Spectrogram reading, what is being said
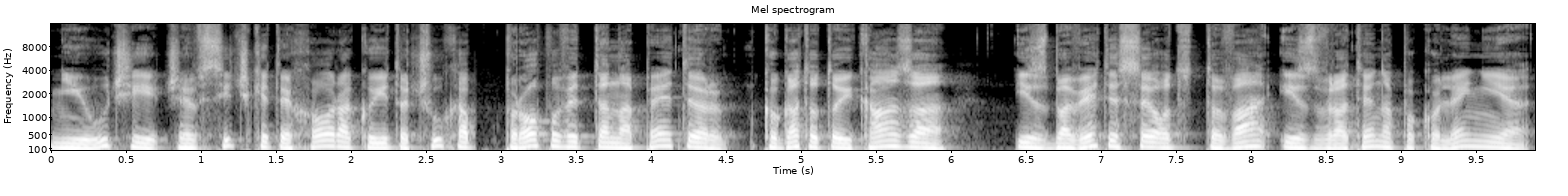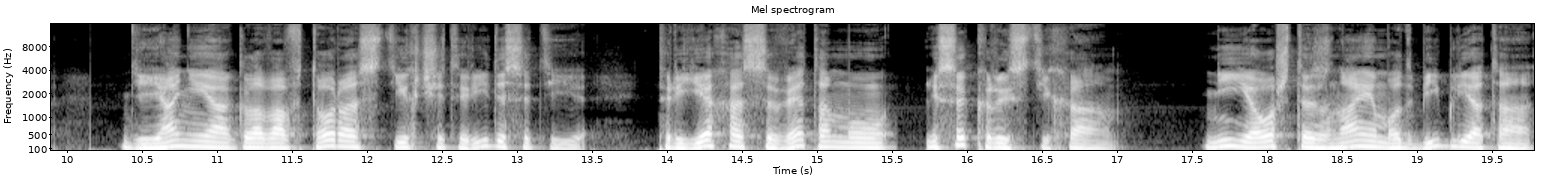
ни учи, че всичките хора, които чуха проповедта на Петър, когато той каза «Избавете се от това извратено поколение», Деяния, глава 2, стих 40, приеха света му и се кръстиха. Ние още знаем от Библията,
